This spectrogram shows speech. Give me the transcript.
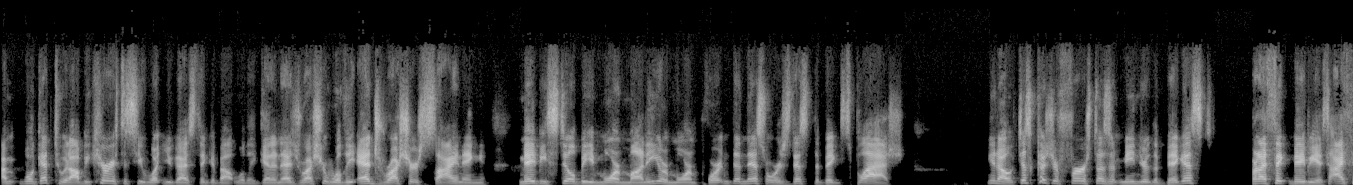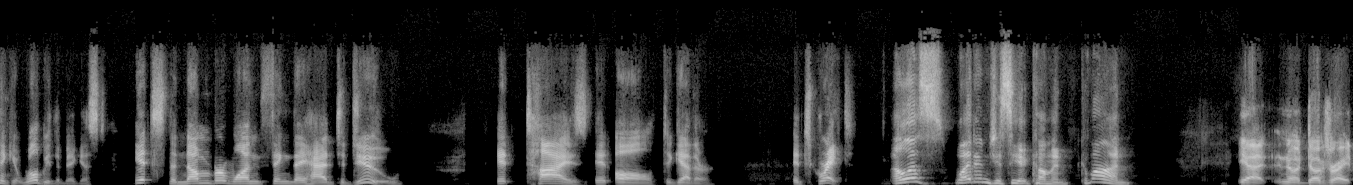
I'm, we'll get to it. I'll be curious to see what you guys think about. Will they get an edge rusher? Will the edge rusher signing maybe still be more money or more important than this? Or is this the big splash? You know, just because you're first doesn't mean you're the biggest. But I think maybe it's, I think it will be the biggest. It's the number one thing they had to do it ties it all together. It's great. Ellis, why didn't you see it coming? Come on. Yeah, no, Doug's right.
